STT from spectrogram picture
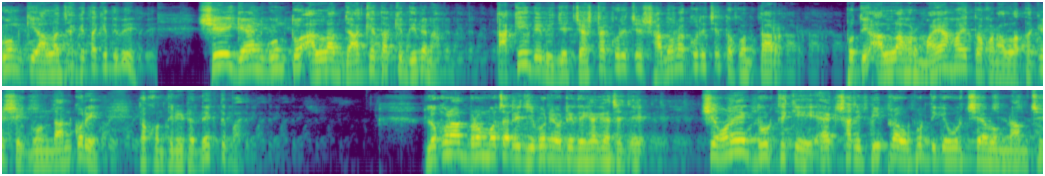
গুণ কি আল্লাহ যাকে তাকে দিবে? সেই জ্ঞান গুণ তো আল্লাহ যাকে তাকে দিবে না, তাকেই দেবে। যে চেষ্টা করেছে, সাধনা করেছে, তখন তার প্রতি আল্লাহর মায়া হয়, তখন আল্লাহ তাকে সেই গুণ দান করে, তখন তিনি এটা দেখতে পায়। লোকনাথ ব্রহ্মচারীর জীবনে ওটি দেখা গেছে যে, সে অনেক দূর থেকে এক সারি পিঁপড়া উপর দিকে উঠছে এবং নামছে।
